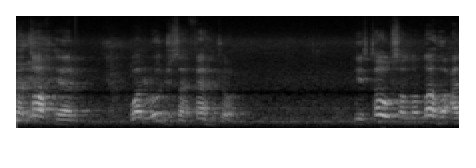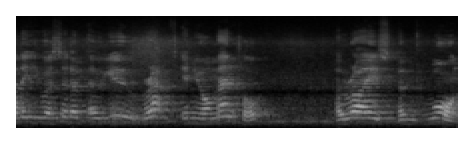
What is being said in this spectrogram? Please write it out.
فطهر والرجز فهجر He is told sallallahu alayhi wa sallam, O you wrapped in your mantle, arise and warn,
